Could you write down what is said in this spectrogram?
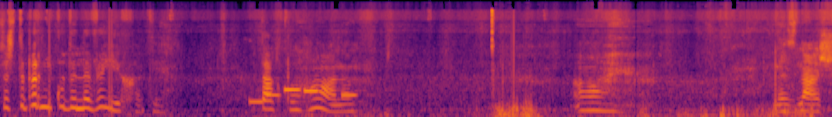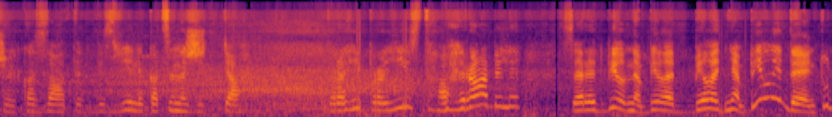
Це ж тепер нікуди не виїхати. Так погано. Ой. Не знаю, що й казати. Без велика це не життя. Дорогий проїзд, а грабілі серед біл... не, біле, біле дня. Білий день. Тут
